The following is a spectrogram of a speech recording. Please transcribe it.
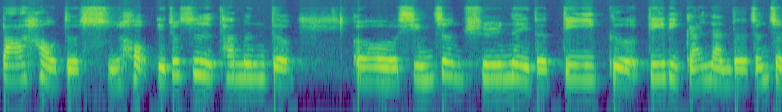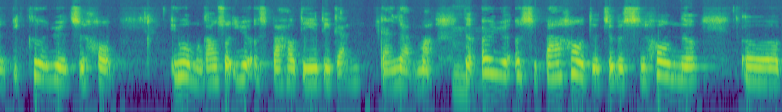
八号的时候，也就是他们的呃行政区内的第一个第一例感染的整整一个月之后，因为我们刚刚说一月二十八号第一例感感染嘛，那二月二十八号的这个时候呢，呃，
